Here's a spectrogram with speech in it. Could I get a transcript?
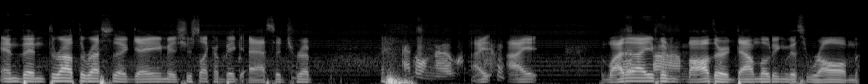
and then throughout the rest of the game, it's just like a big acid trip. I don't know. I I why did I even Um, bother downloading this ROM?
